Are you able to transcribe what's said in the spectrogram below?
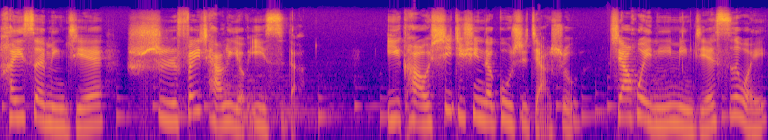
《黑色敏捷》是非常有意思的，依靠戏剧性的故事讲述，教会你敏捷思维。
